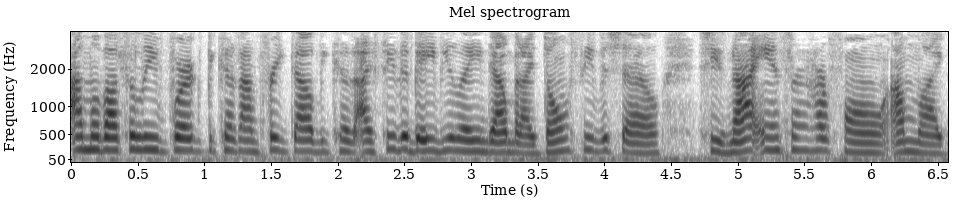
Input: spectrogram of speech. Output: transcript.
I'm about to leave work because I'm freaked out because I see the baby laying down, but I don't see Michelle. She's not answering her phone. I'm like,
